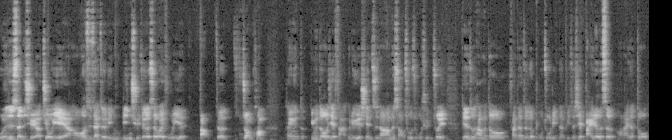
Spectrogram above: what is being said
无论是升学啊、就业啊，或是在这个领领取这个社会福利的。保的状况，他因为因为都有一些法律的限制，然后他们少数族群，所以变成说他们都反正这个补助领的比这些白垃圾好来得多。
